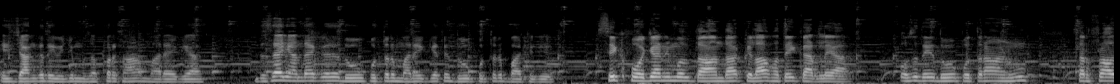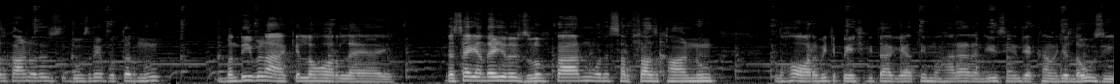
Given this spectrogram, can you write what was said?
ਇਸ ਜੰਗ ਦੇ ਵਿੱਚ ਮੁਜ਼ੱਫਰ ਖਾਨ ਮਾਰਿਆ ਗਿਆ। ਦੱਸਿਆ ਜਾਂਦਾ ਹੈ ਕਿ ਉਹਦੇ ਦੋ ਪੁੱਤਰ ਮਾਰੇ ਗਏ ਤੇ ਦੋ ਪੁੱਤਰ ਬਚ ਗਏ। ਸਿੱਖ ਫੌਜਾਂ ਨੇ ਮੁਲਤਾਨ ਦਾ ਕਿਲਾ ਫਤਿਹ ਕਰ ਲਿਆ। ਉਸ ਦੇ ਦੋ ਪੁੱਤਰਾਂ ਨੂੰ ਸਰਫਰਾਜ਼ ਖਾਨ ਉਹਦੇ ਦੂਸਰੇ ਪੁੱਤਰ ਨੂੰ ਬੰਦੀ ਬਣਾ ਕੇ ਲਾਹੌਰ ਲੈ ਆਏ। ਦੱਸਿਆ ਜਾਂਦਾ ਹੈ ਜਦੋਂ ਜ਼ੁਲਫਕਾਰ ਨੂੰ ਅਤੇ ਸਰਫਰਾਜ਼ ਖਾਨ ਨੂੰ ਲਾਹੌਰ ਵਿੱਚ ਪੇਸ਼ ਕੀਤਾ ਗਿਆ ਤੇ ਮਹਾਰਾਜਾ ਰਣਜੀਤ ਸਿੰਘ ਦੀ ਅੱਖਾਂ ਵਿੱਚ ਲਹੂ ਸੀ,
